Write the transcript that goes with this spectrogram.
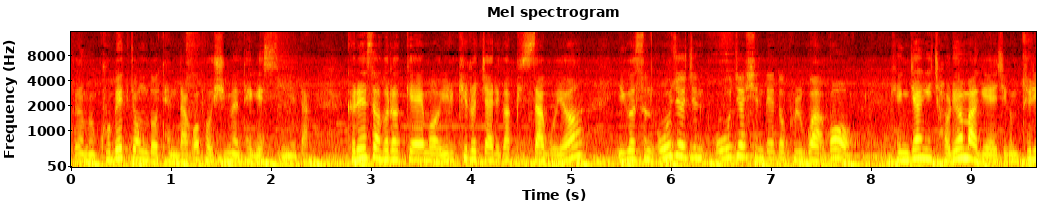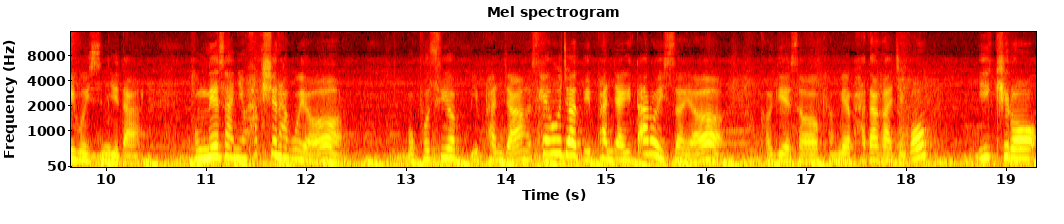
그러면 900 정도 된다고 보시면 되겠습니다. 그래서 그렇게 뭐 1kg짜리가 비싸고요. 이것은 오젓인 오젓인데도 불구하고 굉장히 저렴하게 지금 드리고 있습니다. 국내산이 확실하고요. 목포 수협 위판장, 새우젓 위판장이 따로 있어요. 거기에서 경매 받아가지고 2kg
